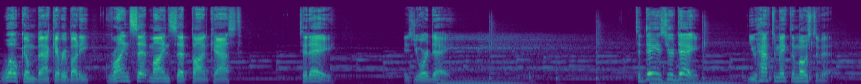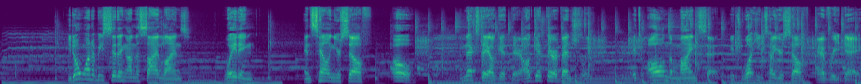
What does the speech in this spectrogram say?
Welcome back, everybody. Grindset Mindset Podcast. Today is your day. Today is your day. You have to make the most of it. You don't want to be sitting on the sidelines waiting and telling yourself, oh, the next day I'll get there. I'll get there eventually. It's all in the mindset. It's what you tell yourself every day.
